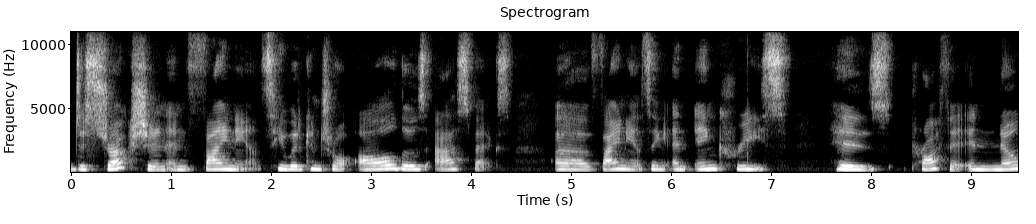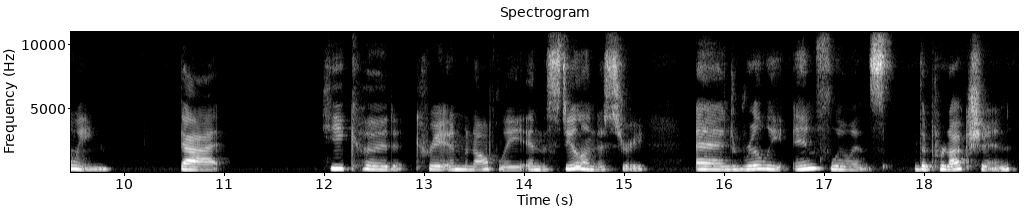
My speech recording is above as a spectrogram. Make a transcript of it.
destruction, and finance. He would control all those aspects of financing and increase his profit in knowing that he could create a monopoly in the steel industry and really influence the production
